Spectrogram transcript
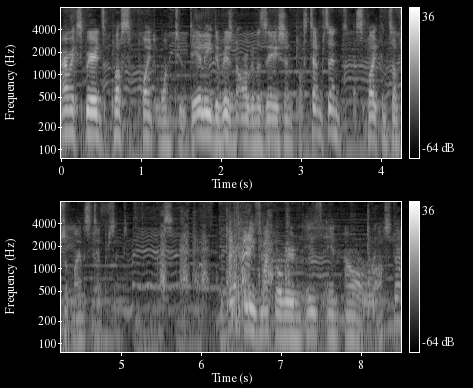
Army Experience plus 0.12, Daily Division Organization plus 10%, Supply Consumption minus 10%. Yes. I don't believe Michael O'Reardon is in our roster,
